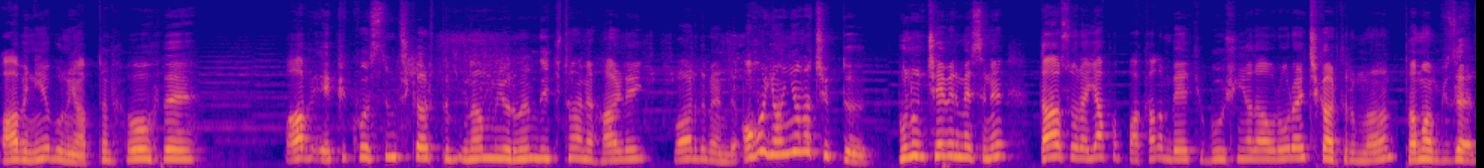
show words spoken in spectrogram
Abi niye bunu yaptın? Oh be. Abi epik kostüm çıkarttım. İnanmıyorum. Hem de iki tane Harley vardı bende. Aha yan yana çıktı. Bunun çevirmesini daha sonra yapıp bakalım. Belki Gushin ya da Aurora'yı çıkartırım lan. Tamam güzel.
